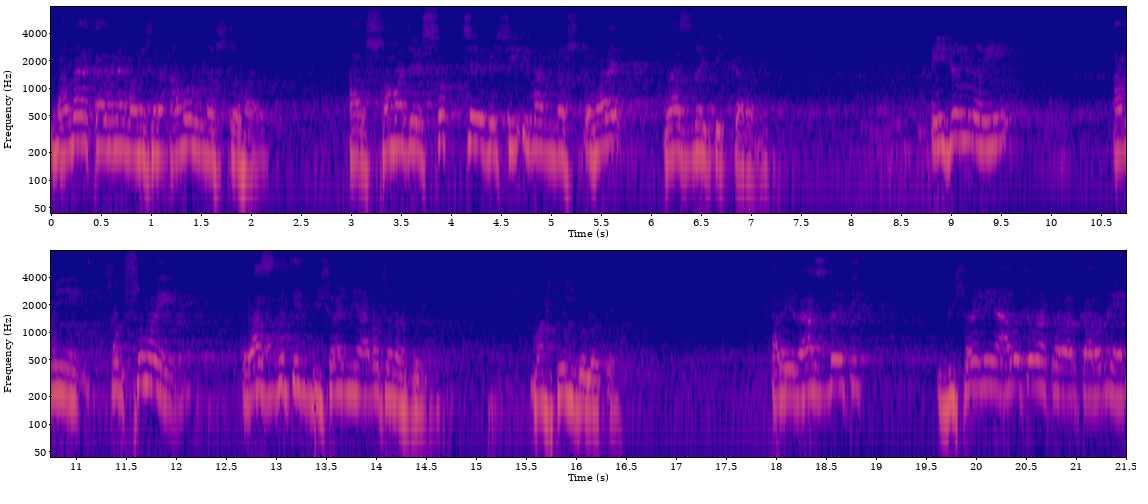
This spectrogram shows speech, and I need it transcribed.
নানা কারণে মানুষের আমল নষ্ট হয়। আর সমাজে সবচেয়ে বেশি ইমান নষ্ট হয় রাজনৈতিক কারণে। এই জন্যই আমি সবসময় রাজনীতির বিষয় নিয়ে আলোচনা করি মাহফিলগুলোতে। আর এই রাজনৈতিক বিষয় নিয়ে আলোচনা করার কারণে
